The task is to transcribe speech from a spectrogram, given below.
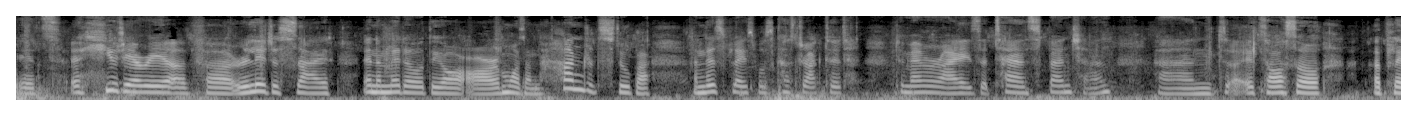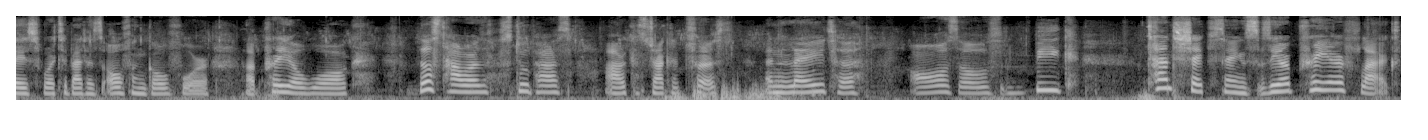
it's a huge area of uh, religious site. In the middle there are more than 100 stupa and this place was constructed to memorize the 10th Panchen and uh, it's also a place where Tibetans often go for a prayer walk those towers, stupas, are constructed first, and later all those big tent-shaped things, they are prayer flags,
